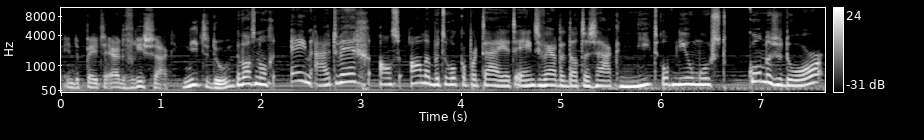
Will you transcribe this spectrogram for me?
in de PTR de Vrieszaak niet te doen. Er was nog één uitweg. Als alle betrokken partijen het eens werden dat de zaak niet opnieuw moest, konden ze door.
